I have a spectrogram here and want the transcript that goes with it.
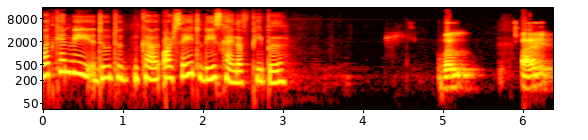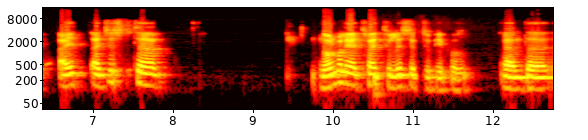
What can we do to or say to these kind of people? Well, I I I just uh, normally I try to listen to people, and uh,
